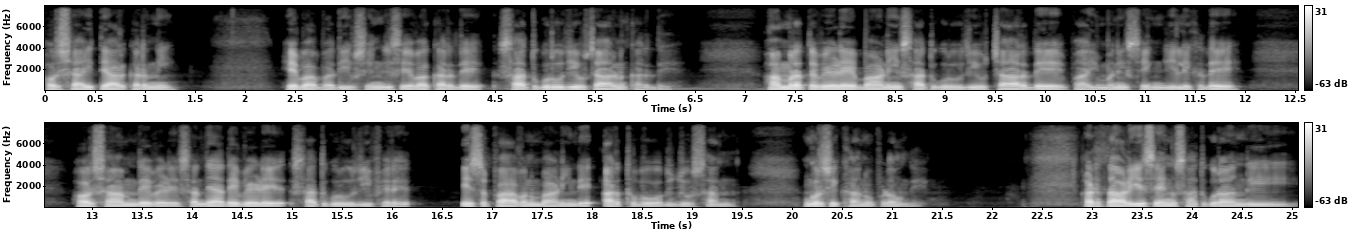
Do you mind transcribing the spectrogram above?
ਔਰ ਸ਼ਾਹੀ ਤਿਆਰ ਕਰਨੀ। ਇਹ ਬਾਬਾ ਦੀਪ ਸਿੰਘ ਜੀ ਸੇਵਾ ਕਰਦੇ, ਸਤਿਗੁਰੂ ਜੀ ਉਚਾਰਨ ਕਰਦੇ। ਅੰਮ੍ਰਿਤ ਵੇਲੇ ਬਾਣੀ ਸਤਿਗੁਰੂ ਜੀ ਉਚਾਰਦੇ, ਭਾਈ ਮਨੀ ਸਿੰਘ ਜੀ ਲਿਖਦੇ ਔਰ ਸ਼ਾਮ ਦੇ ਵੇਲੇ, ਸੰਧਿਆ ਦੇ ਵੇਲੇ ਸਤਿਗੁਰੂ ਜੀ ਫਿਰ ਇਸ ਪਾਵਨ ਬਾਣੀ ਦੇ ਅਰਥ ਬੋਧ ਜੋ ਸਨ। ਗੁਰਸਿੱਖਾਂ ਨੂੰ ਪੜਾਉਂਦੇ 48 ਸਿੰਘ ਸਤਿਗੁਰਾਂ ਦੀ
